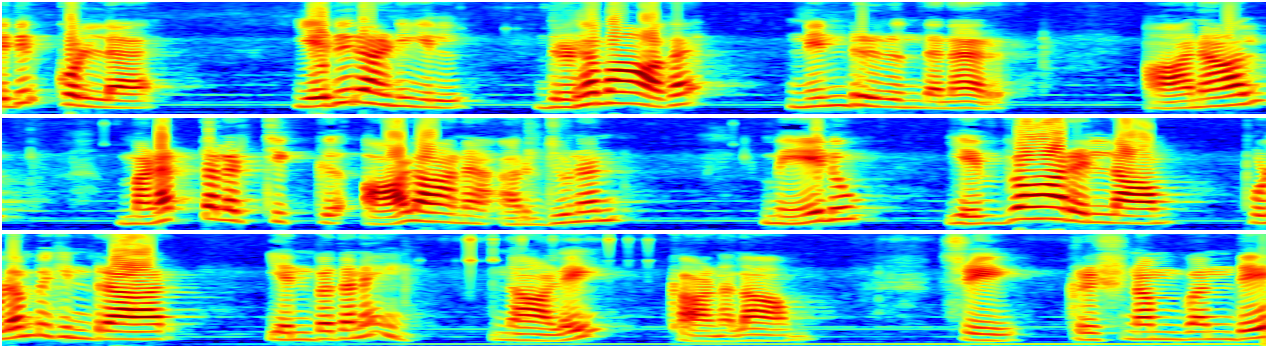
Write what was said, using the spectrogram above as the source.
எதிர்கொள்ள எதிரணியில் திருடமாக நின்றிருந்தனர். ஆனால் மனத்தளர்ச்சிக்கு ஆளான அர்ஜுனன் மேலும் எவ்வாறெல்லாம் புலம்புகின்றார் என்பதனை நாளை காணலாம். ஸ்ரீ கிருஷ்ணம் வந்தே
